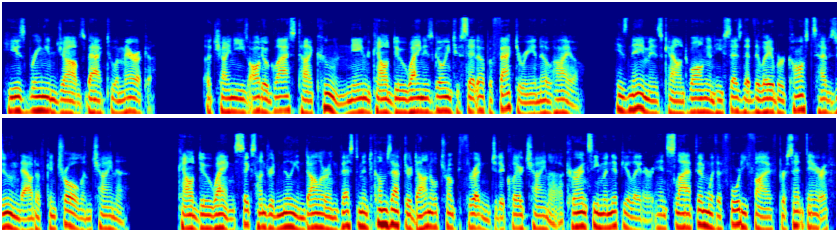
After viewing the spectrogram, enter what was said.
he is bringing jobs back to America. A Chinese auto glass tycoon named Cao Dewang is going to set up a factory in Ohio. His name is Count Wong and he says that the labor costs have zoomed out of control in China. Cao Dewang's $600 million investment comes after Donald Trump threatened to declare China a currency manipulator and slap them with a 45% tariff.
